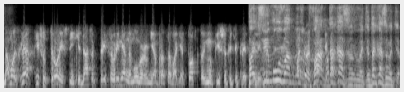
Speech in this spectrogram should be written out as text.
На мой взгляд, пишут троечники, даже при современном уровне образования. Тот, кто ему пишет эти пресс Почему вам Большое факт спасибо. доказывайте, доказывайте.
